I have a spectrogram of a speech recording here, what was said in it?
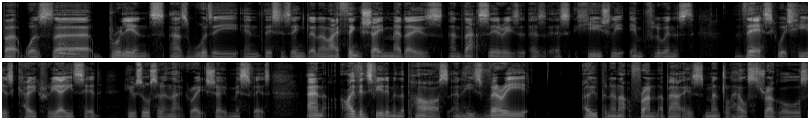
But was uh, mm. brilliant as Woody in This Is England, and I think Shane Meadows and that series has, has hugely influenced this, which he has co-created. He was also in that great show Misfits, and I've interviewed him in the past, and he's very open and upfront about his mental health struggles.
